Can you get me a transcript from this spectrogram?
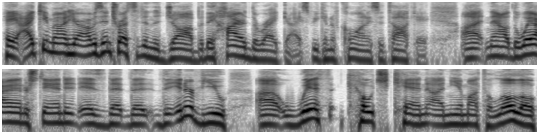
"Hey, I came out here, I was interested in the job, but they hired the right guy." Speaking of Kalani Sitake, uh, now the way I understand it is that the the interview uh, with Coach Ken uh, Niumatalolo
